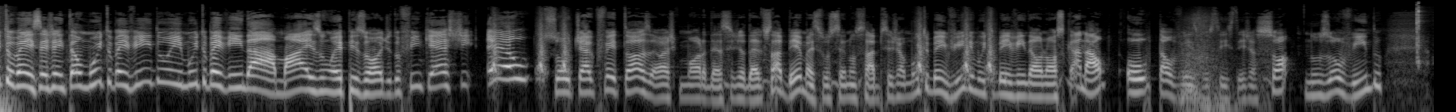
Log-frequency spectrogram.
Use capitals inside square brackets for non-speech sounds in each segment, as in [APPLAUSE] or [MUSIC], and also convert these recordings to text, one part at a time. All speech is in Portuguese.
Muito bem, seja então muito bem-vindo e muito bem-vinda a mais um episódio do Fincast. Eu sou o Thiago Feitosa, eu acho que uma hora dessa você já deve saber, mas se você não sabe, seja muito bem-vindo e muito bem-vinda ao nosso canal, ou talvez você esteja só nos ouvindo.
